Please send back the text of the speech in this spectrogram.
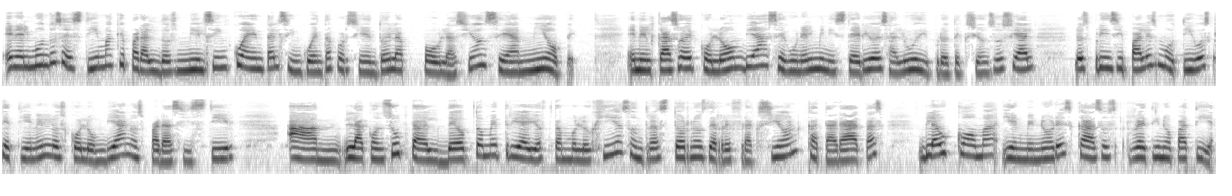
En el mundo se estima que para el 2050 el 50% de la población sea miope. En el caso de Colombia, según el Ministerio de Salud y Protección Social, los principales motivos que tienen los colombianos para asistir a mm, la consulta de optometría y oftalmología son trastornos de refracción, cataratas, glaucoma y en menores casos retinopatía,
